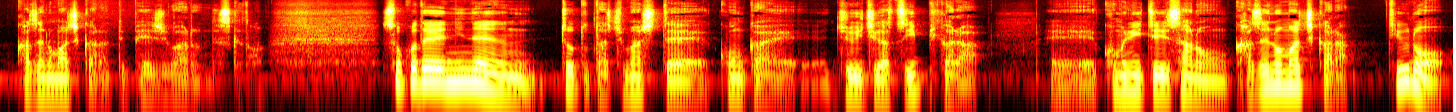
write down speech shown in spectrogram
「風の街から」っていうページはあるんですけど。そこで2年ちょっと経ちまして今回11月1日から、えー、コミュニティサロン「風の街から」っていうのを、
